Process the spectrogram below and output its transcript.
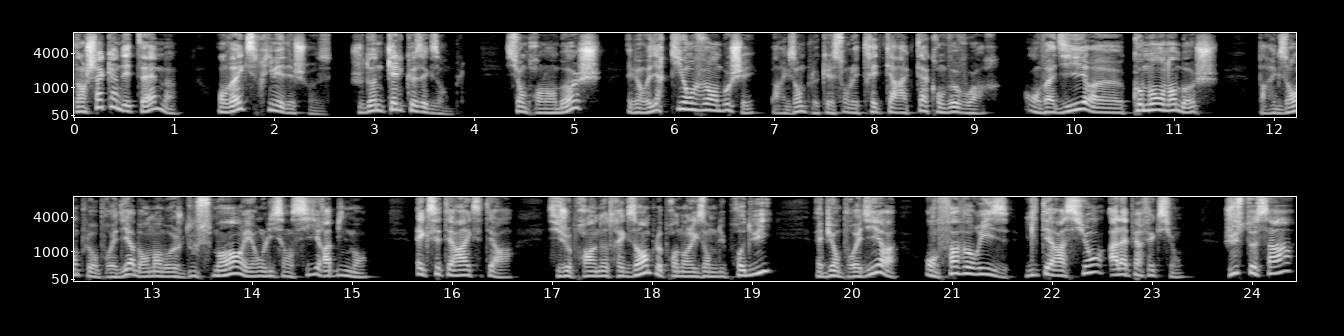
Dans chacun des thèmes, on va exprimer des choses. Je donne quelques exemples. Si on prend l'embauche, eh on va dire qui on veut embaucher. Par exemple, quels sont les traits de caractère qu'on veut voir. On va dire euh, comment on embauche. Par exemple, on pourrait dire ben, on embauche doucement et on licencie rapidement, etc., etc. Si je prends un autre exemple, prenons l'exemple du produit, eh bien on pourrait dire on favorise l'itération à la perfection. Juste ça,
